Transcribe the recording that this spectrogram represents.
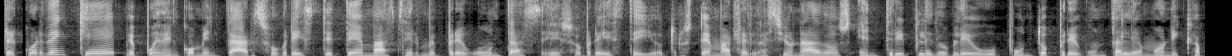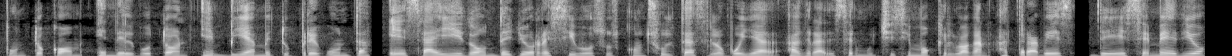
Recuerden que me pueden comentar sobre este tema, hacerme preguntas eh, sobre este y otros temas relacionados en www.preguntaleamónica.com en el botón envíame tu pregunta. Es ahí donde yo recibo sus consultas. Lo voy a agradecer muchísimo que lo hagan a través de ese medio.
